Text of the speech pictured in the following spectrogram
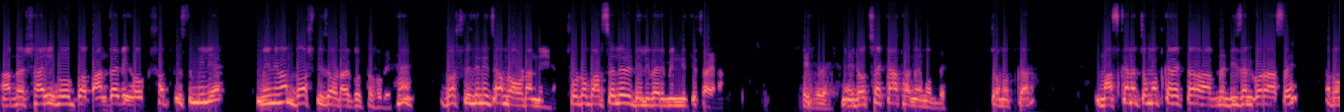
আপনার শাড়ি হোক বা পাঞ্জাবি হোক, সবকিছু মিলিয়ে মিনিমাম দশ পিস অর্ডার করতে হবে হ্যাঁ। দশ পিসের নিচে আমরা অর্ডার নিই। ছোট পার্সেলের ডেলিভারি মিল নিতে চাই না। এটা হচ্ছে কাঁথানের মধ্যে। চমৎকার। মাঝখানে চমৎকার একটা আপনার ডিজাইন করা আছে। এবং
